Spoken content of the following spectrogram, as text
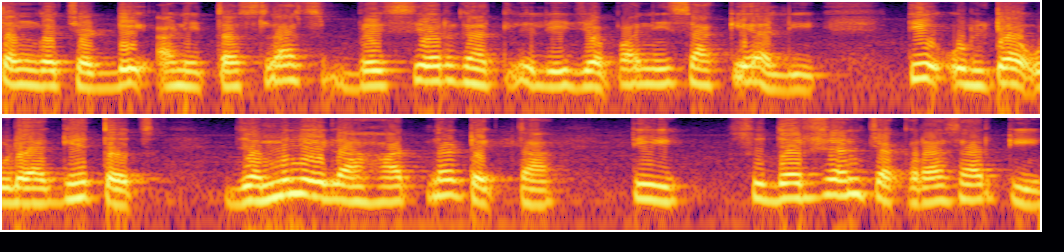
तंगचड्डी आणि तसलाच ब्रेसियर घातलेली जपानी साकी आली ती उलट्या उड्या घेतच जमिनीला हात न टेकता ती सुदर्शन चक्रासारखी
